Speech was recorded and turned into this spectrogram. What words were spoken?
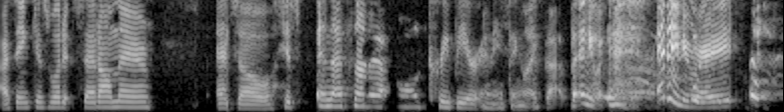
I think is what it said on there. And so his And that's not at all creepy or anything like that. But anyway. at any rate,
